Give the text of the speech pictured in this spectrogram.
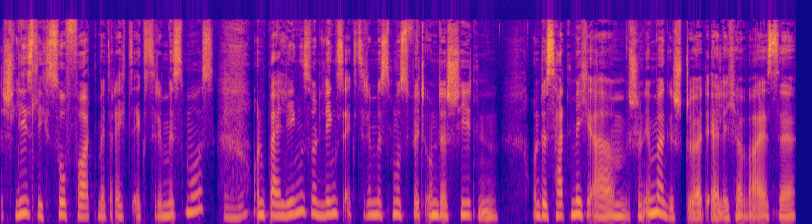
schließlich sofort mit Rechtsextremismus. Mhm. Und bei Links- und Linksextremismus wird unterschieden. Und das hat mich ähm, schon immer gestört, ehrlicherweise.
